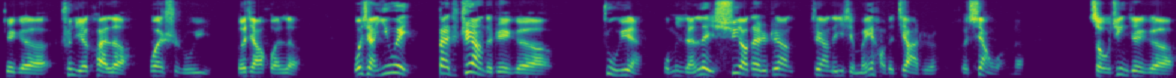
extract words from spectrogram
这个春节快乐，万事如意，阖家欢乐。我想，因为带着这样的这个祝愿，我们人类需要带着这样这样的一些美好的价值和向往的，走进这个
